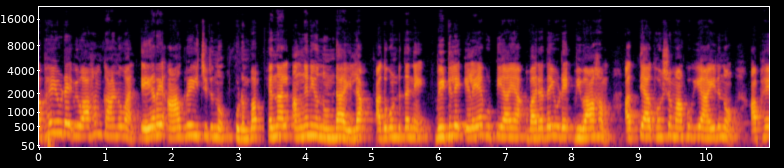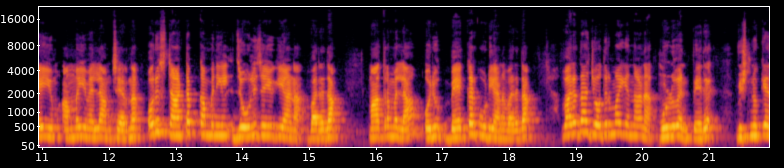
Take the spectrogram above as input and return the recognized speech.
അഭയയുടെ വിവാഹം കാണുവാൻ ഏറെ ആഗ്രഹിച്ചിരുന്നു കുടുംബം. എന്നാൽ അങ്ങനെയൊന്നും ഉണ്ടായില്ല. അതുകൊണ്ട് തന്നെ വീട്ടിലെ ഇളയ കുട്ടിയായ വരദയുടെ വിവാഹം അത്യാഘോഷമാക്കുകയായിരുന്നു അഭയയും അമ്മയുമെല്ലാം ചേർന്ന്. ഒരു സ്റ്റാർട്ടപ്പ് കമ്പനിയിൽ ജോലി ചെയ്യുകയാണ് വരദ. മാത്രമല്ല ഒരു ബേക്കർ കൂടിയാണ് വരദ. വരദ ജ്യോതിർമയ് എന്നാണ് മുഴുവൻ പേര്. വിഷ്ണു കെ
